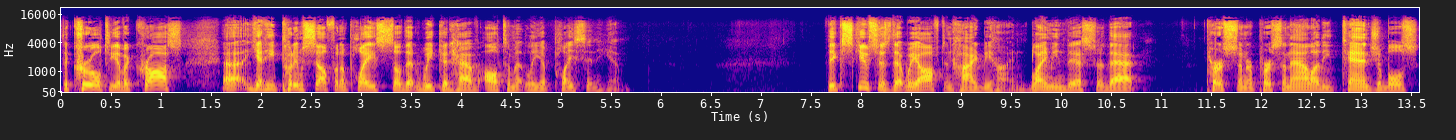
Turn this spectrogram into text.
the cruelty of a cross. Uh, yet he put himself in a place so that we could have ultimately a place in him. The excuses that we often hide behind, blaming this or that person or personality, tangibles,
